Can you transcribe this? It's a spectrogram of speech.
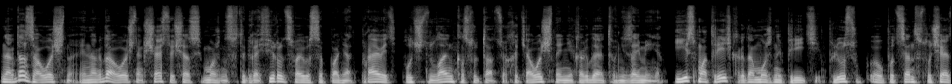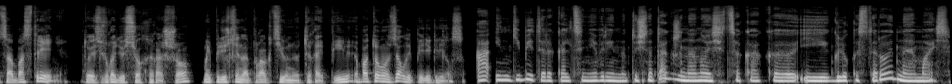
Иногда заочно, иногда очно. К счастью, сейчас можно сфотографировать свои высыпания, отправить, получить онлайн-консультацию, хотя очно никогда этого не заменит. И смотреть, когда можно перейти. Плюс у пациента случается обострение. То есть вроде все хорошо, мы перешли на проактивную терапию, а потом он взял и перегрелся. А ингибиторы кальциневрина точно так же наносятся, как э, и глюкостероидная мазь?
